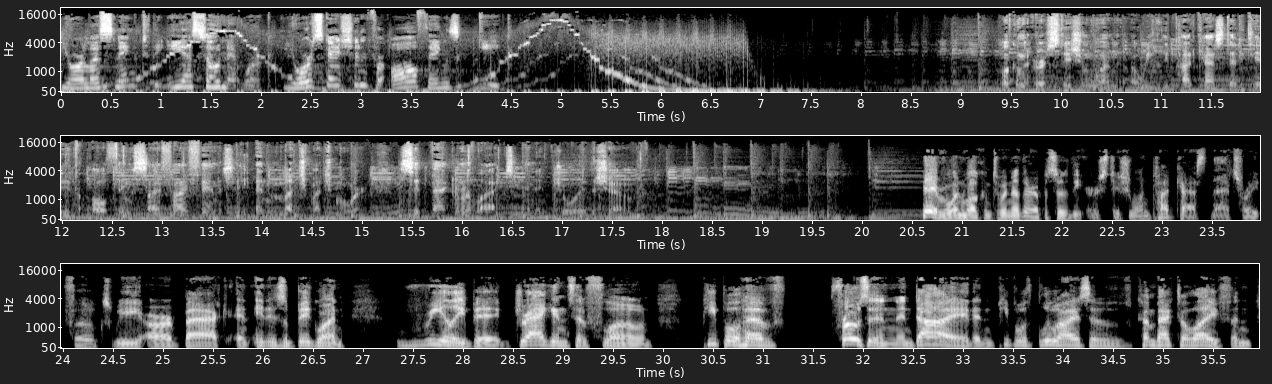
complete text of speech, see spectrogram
You're listening to the ESO Network, your station for all things geek. Welcome to Earth Station One, a weekly podcast dedicated to all things sci fi, fantasy, and much, much more. Sit back and relax and enjoy the show. Hey everyone, welcome to another episode of the Earth Station One podcast. That's right, folks. We are back and it is a big one really big. Dragons have flown. People have frozen and died, and people with blue eyes have come back to life, and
